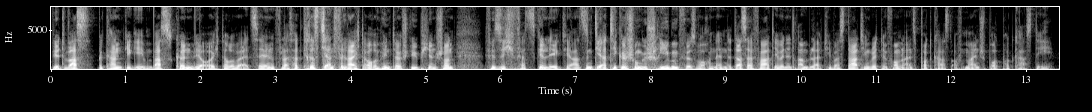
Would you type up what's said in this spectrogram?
wird was bekannt gegeben? Was können wir euch darüber erzählen? Vielleicht hat Christian vielleicht auch im Hinterstübchen schon für sich festgelegt. Ja, sind die Artikel schon geschrieben fürs Wochenende? Das erfahrt ihr, wenn ihr dran bleibt. Hier bei Starting Grid, dem Formel 1 Podcast auf meinsportpodcast.de.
